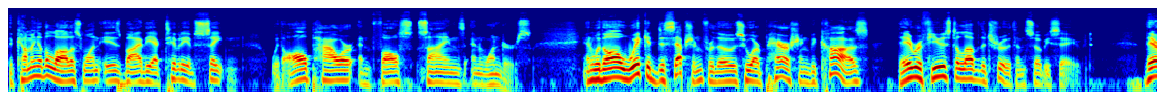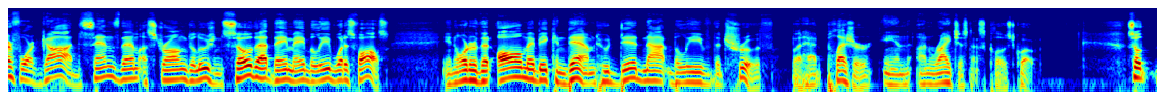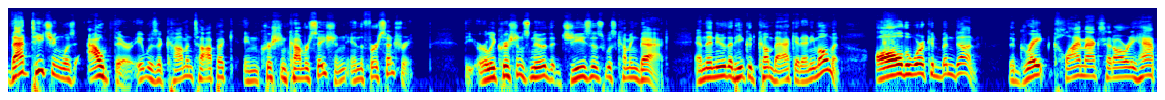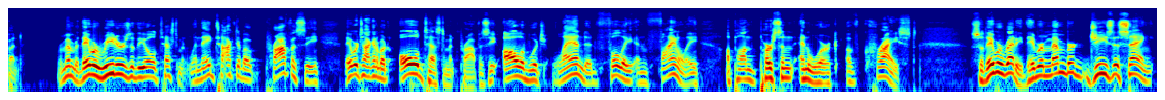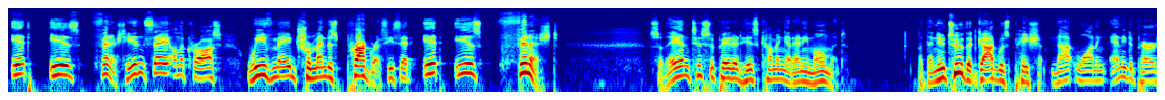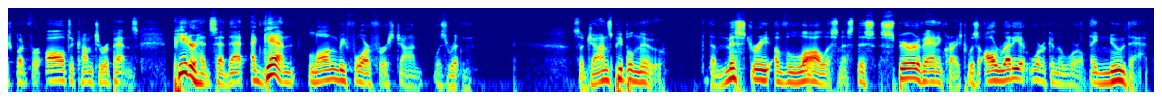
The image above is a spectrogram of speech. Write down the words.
The coming of the lawless one is by the activity of Satan, with all power and false signs and wonders, and with all wicked deception for those who are perishing because they refuse to love the truth and so be saved. Therefore, God sends them a strong delusion so that they may believe what is false in order that all may be condemned who did not believe the truth, but had pleasure in unrighteousness. So that teaching was out there. It was a common topic in Christian conversation in the first century. The early Christians knew that Jesus was coming back, and they knew that he could come back at any moment. All the work had been done. The great climax had already happened. Remember, they were readers of the Old Testament. When they talked about prophecy, they were talking about Old Testament prophecy, all of which landed fully and finally upon the person and work of Christ. So they were ready. They remembered Jesus saying, It is finished. He didn't say on the cross, We've made tremendous progress. He said, It is finished. So they anticipated his coming at any moment. But they knew too that God was patient, not wanting any to perish, but for all to come to repentance. Peter had said that again long before 1 John was written. So John's people knew that the mystery of lawlessness, this spirit of Antichrist, was already at work in the world. They knew that.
